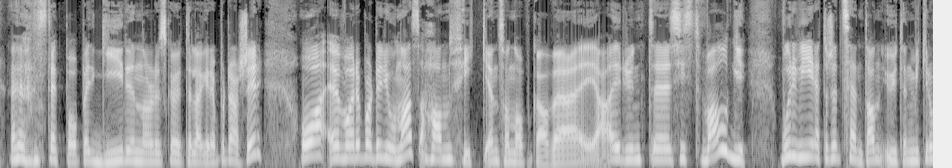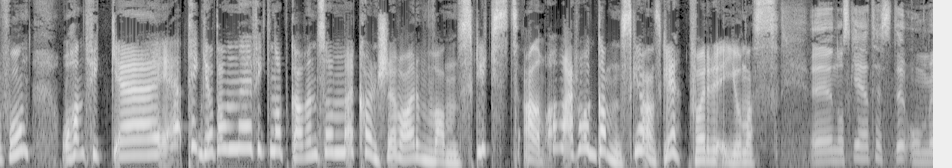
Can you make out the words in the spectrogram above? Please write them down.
steppe opp et gir når du skal ut og lage reportasjer. Og vår reporter Jonas han fikk en sånn oppgave ja, rundt sist valg, hvor vi rett og slett sendte han ut en mikrofon. Og han fikk eh, Jeg tenker at han eh, fikk den oppgaven som kanskje var vanskeligst. Ja, det var i hvert fall ganske vanskelig for Jonas. Eh, Nå skal jeg teste om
